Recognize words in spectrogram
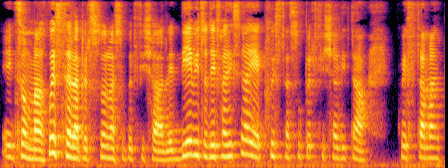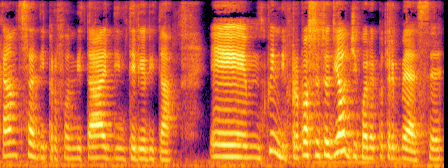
Insomma, questa è la persona superficiale. Il lievito dei farisei è questa superficialità, questa mancanza di profondità e di interiorità. E quindi il proposito di oggi quale potrebbe essere?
